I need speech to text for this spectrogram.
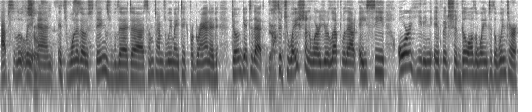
Absolutely, so, and it's one of those things that uh, sometimes we may take for granted. Don't get to that yeah. situation where you're left without AC or heating if it should go all the way into the winter.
